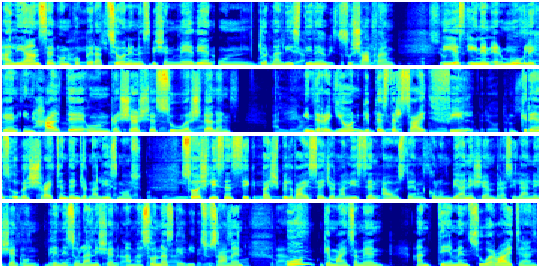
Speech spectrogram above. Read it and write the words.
Allianzen und Kooperationen zwischen Medien und Journalistinnen zu schaffen, die es ihnen ermöglichen, Inhalte und Recherche zu erstellen. In der Region gibt es derzeit viel grenzüberschreitenden Journalismus. So schließen sich beispielsweise Journalisten aus dem kolumbianischen, brasilianischen und venezolanischen Amazonasgebiet zusammen, um gemeinsamen an Themen zu arbeiten,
